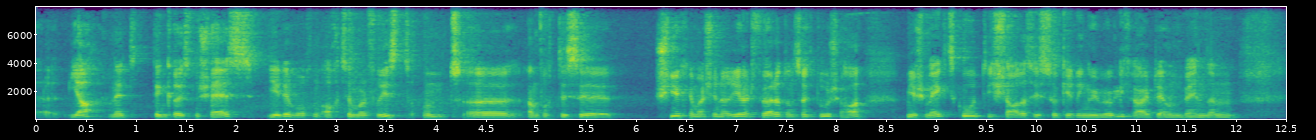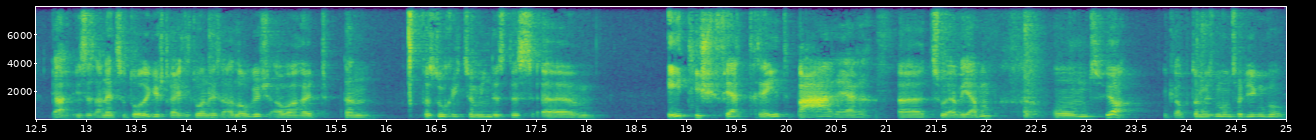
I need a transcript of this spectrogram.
äh, ja nicht den größten Scheiß jede Woche 18 Mal frisst und äh, einfach diese schiere Maschinerie halt fördert und sagt, du schau, mir schmeckt's gut, ich schaue, dass ich es so gering wie möglich halte und wenn dann ja, ist es auch nicht zu Tode gestreichelt worden, ist auch logisch, aber halt dann versuche ich zumindest das ähm, ethisch vertretbarer äh, zu erwerben. Und ja, ich glaube, da müssen wir uns halt irgendwo.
